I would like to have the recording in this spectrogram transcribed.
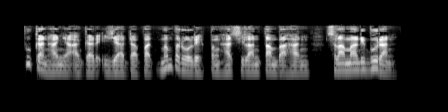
bukan hanya agar ia dapat memperoleh penghasilan tambahan selama liburan.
